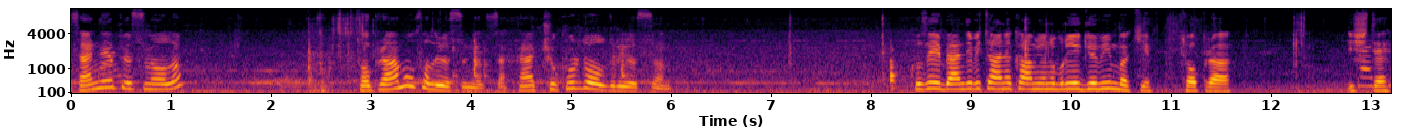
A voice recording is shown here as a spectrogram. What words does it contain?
Sen ne yapıyorsun oğlum? Toprağı mı ufalıyorsun yoksa? Ha çukur dolduruyorsun. Kuzey ben de bir tane kamyonu buraya gömeyim bakayım. Toprağa. İşte.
